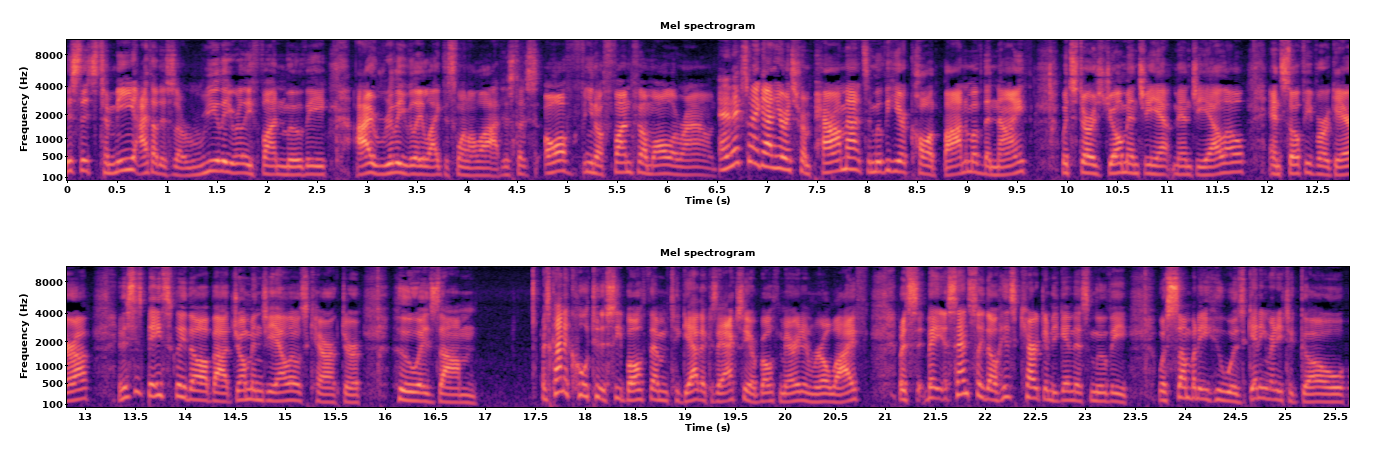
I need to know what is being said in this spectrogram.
this is to me, I thought this was a really really fun movie. I really really like this one a lot. Just all you know fun film all around. And the next one I got here is from Paramount. It's a movie here called Bottom of the Ninth, which stars Joe Manganiello and Sophie Vergara. And this is basically though about Joe Manganiello's character, who is um it's kind of cool too to see both of them together because they actually are both married in real life. But, but, essentially, though, his character in the beginning of this movie was somebody who was getting ready to go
